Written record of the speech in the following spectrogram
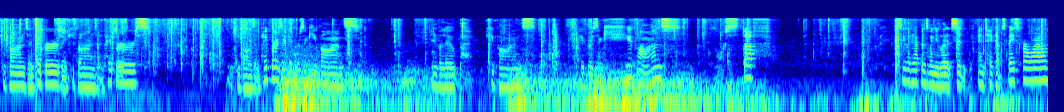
coupons and papers and coupons and papers. Coupons and papers and papers and coupons. Envelope, coupons, papers and coupons stuff. See what happens when you let it sit and take up space for a while?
